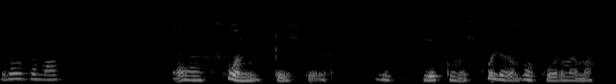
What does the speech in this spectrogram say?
зробимо е, фон трішки якимось кольором оформимо.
